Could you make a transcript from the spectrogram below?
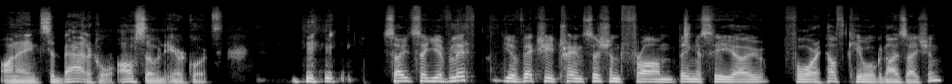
on a sabbatical, also in air quotes. So, so you've left, you've actually transitioned from being a CEO for a healthcare organization,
